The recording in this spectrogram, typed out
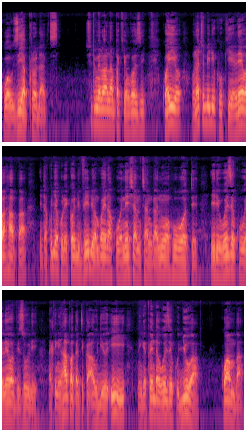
kuwauzia products si tumeelewana hapa kiongozi. Kwa hiyo unachobidi kukielewa hapa nitakuja kurekodi video ambayo inakuonyesha mchanganuo huu wote ili uweze kuelewa vizuri. Lakini hapa katika audio hii ningependa uweze kujua kwamba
